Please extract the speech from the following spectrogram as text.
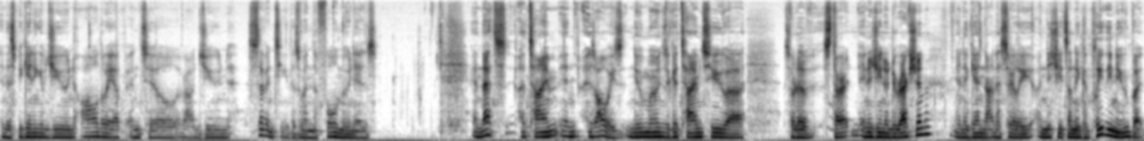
in this beginning of June, all the way up until around June 17th is when the full moon is. And that's a time, and as always, new moon's a good time to uh, sort of start energy in a direction. And again, not necessarily initiate something completely new, but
